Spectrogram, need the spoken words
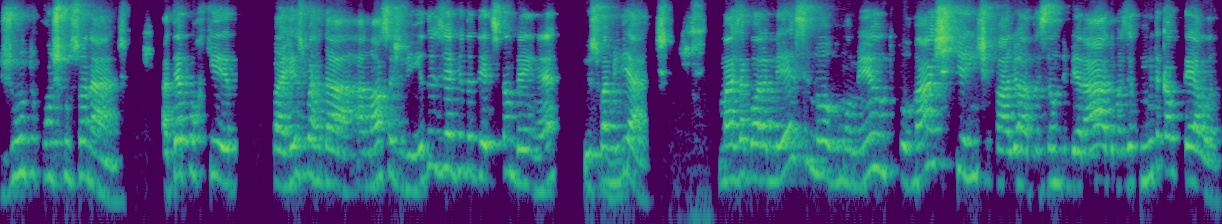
junto com os funcionários até porque vai resguardar as nossas vidas e a vida deles também, né? E os familiares. Mas agora, nesse novo momento, por mais que a gente fale, ó, está sendo liberado, mas é com muita cautela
